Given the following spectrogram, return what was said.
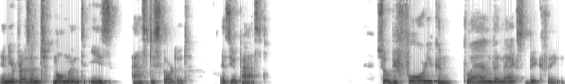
And your present moment is as distorted as your past. So before you can plan the next big thing,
